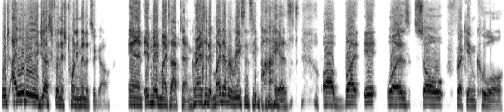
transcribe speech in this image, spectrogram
which I literally just finished 20 minutes ago. And it made my top 10. Granted, it might have a recency bias, uh, but it was so freaking cool.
